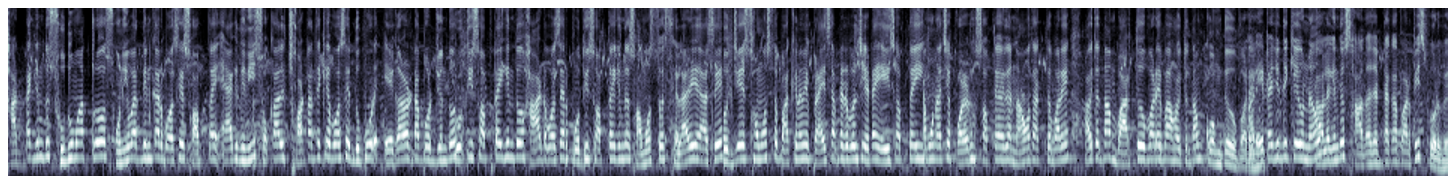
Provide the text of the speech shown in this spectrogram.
হাটটা কিন্তু শুধুমাত্র শনিবার দিনকার বসে সপ্তাহে একদিনই সকাল ছটা থেকে বসে দুপুর এগারোটা পর্যন্ত। প্রতি সপ্তাহে কিন্তু হাট বসে প্রতি সপ্তাহে কিন্তু সমস্ত স্যালারি আসে। তো যে সমস্ত পাখির আমি প্রাইস আপডেট বলছি, এটা এই সপ্তাহে কেমন আছে? পরের সপ্তাহে হয়তো নাও থাকতে পারে। হয়তো দাম বাড়তেও পারে বা হয়তো দাম কমতেও পারে। আর এটা যদি কেউ নাও, তাহলে কিন্তু সাত হাজার টাকা পার পিস পড়বে।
